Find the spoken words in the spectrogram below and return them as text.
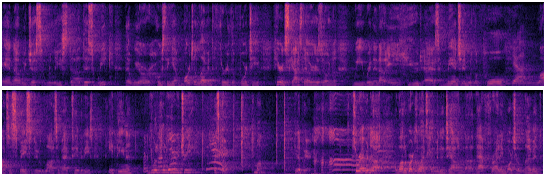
and uh, we just released uh, this week that we are hosting it March 11th through the 14th here in Scottsdale, Arizona. We rented out a huge ass mansion with a pool. Yeah. Lots of space to do lots of activities. Hey, Athena, Wanna you want to come come to the retreat? Come Let's go. Come on. Get up here. So we're having uh, a lot of our clients come into town uh, that Friday, March 11th.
